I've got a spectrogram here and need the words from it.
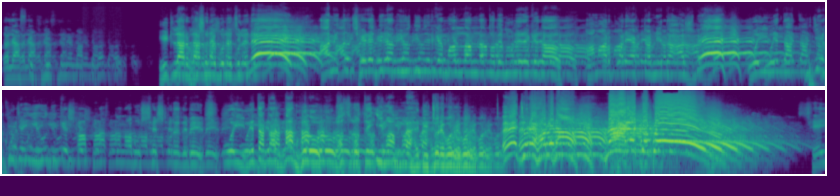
তাহলে আজকে ফিলিস্তিনের মারতে পারতো হিটলার ভাষণে বলেছিলেন আমি তো ছেড়ে দিলাম ইহুদিদেরকে মারলাম না তবে মনে রেখে দাও। আমার পরে একটা নেতা আসবে ওই নেতা খুঁজে খুঁজে ইহুদিকে সব নাস্তানাবু শেষ করে দেবে। ওই নেতাটার নাম হলো হযরতে ইমাম মেহেদী। জোরে বলুন। এই জোরে হবে না। নারে সেই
